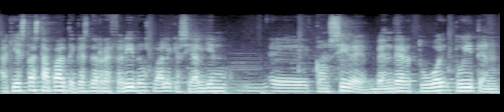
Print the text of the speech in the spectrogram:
Aquí está esta parte que es de referidos, ¿vale? Que si alguien eh, consigue vender tu, tu ítem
